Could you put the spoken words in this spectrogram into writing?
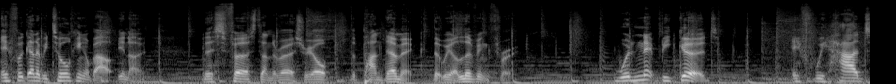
if we're going to be talking about, you know, this first anniversary of the pandemic that we are living through, wouldn't it be good if we had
